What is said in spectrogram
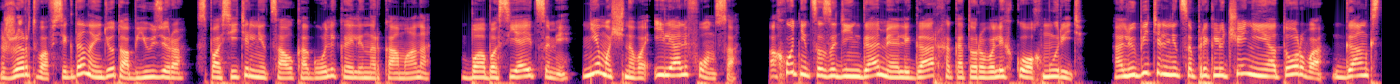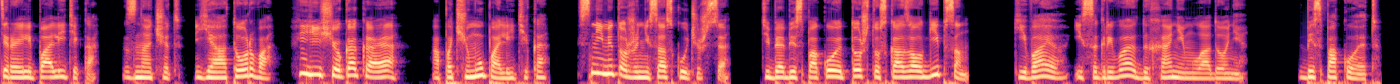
Жертва всегда найдет абьюзера, спасительница алкоголика или наркомана, баба с яйцами, немощного или альфонса, охотница за деньгами олигарха, которого легко охмурить, а любительница приключений и оторва, гангстера или политика. Значит, я оторва? Еще какая! А почему политика? С ними тоже не соскучишься. Тебя беспокоит то, что сказал Гибсон? Киваю и согреваю дыханием ладони. Беспокоит.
